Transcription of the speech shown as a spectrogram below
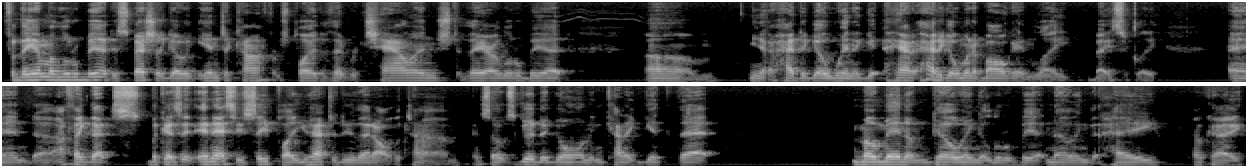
for them a little bit, especially going into conference play that they were challenged there a little bit. Um, you know had to go win a had, had to go win a ball game late basically. And uh, i think that's because in sec play you have to do that all the time. And so it's good to go on and kind of get that momentum going a little bit knowing that hey okay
